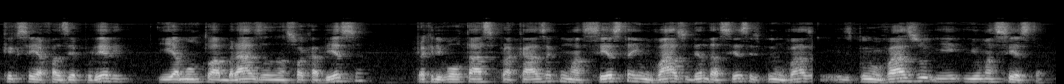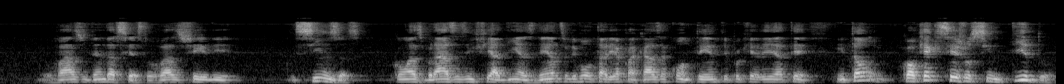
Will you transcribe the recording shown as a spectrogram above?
o que, que você ia fazer por ele? Ia amontoar brasas na sua cabeça para que ele voltasse para casa com uma cesta e um vaso dentro da cesta. Eles punham um vaso, eles punham um vaso e, e uma cesta. O vaso dentro da cesta, o vaso cheio de cinzas, com as brasas enfiadinhas dentro, ele voltaria para casa contente porque ele ia ter. Então, qualquer que seja o sentido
